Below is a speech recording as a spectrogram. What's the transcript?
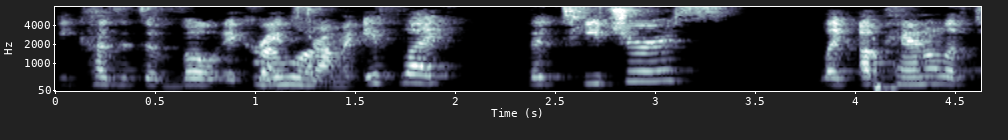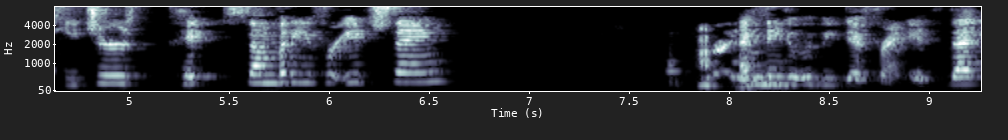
Because it's a vote, it creates Right. drama. If like the teachers, like a panel of teachers, picked somebody for each thing, Right. I think it would be different. It's that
